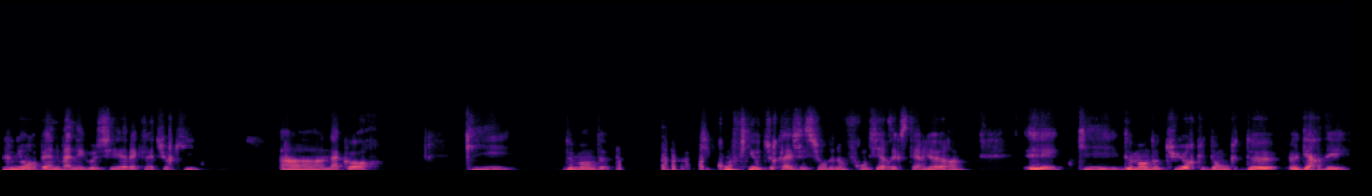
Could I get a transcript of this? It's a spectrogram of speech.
l'Union européenne va négocier avec la Turquie un accord qui demande, qui confie aux Turcs la gestion de nos frontières extérieures et qui demande aux Turcs donc de euh, garder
